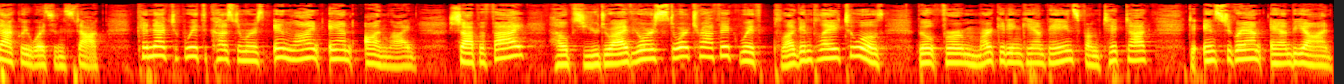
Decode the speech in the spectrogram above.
what's in stock. Connect with customers in line and online. Shopify helps you drive your store traffic with plug and play tools built for marketing campaigns from TikTok to Instagram and beyond.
